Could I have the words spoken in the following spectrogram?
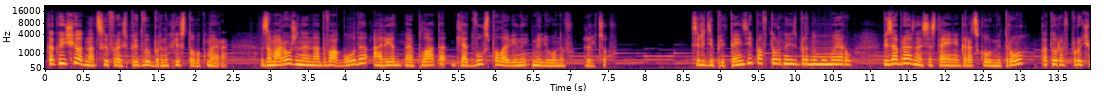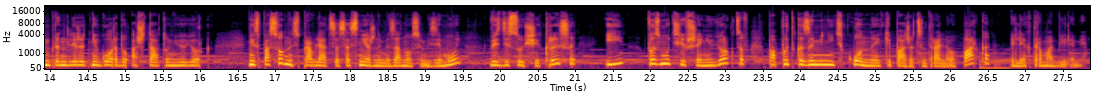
Как и еще одна цифра из предвыборных листовок мэра – замороженная на два года арендная плата для 2,5 миллионов жильцов. Среди претензий повторно избранному мэру безобразное состояние городского метро, которое, впрочем, принадлежит не городу, а штату Нью-Йорк, неспособность справляться со снежными заносами зимой, вездесущие крысы и возмутившая нью-йоркцев попытка заменить конные экипажи Центрального парка электромобилями.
